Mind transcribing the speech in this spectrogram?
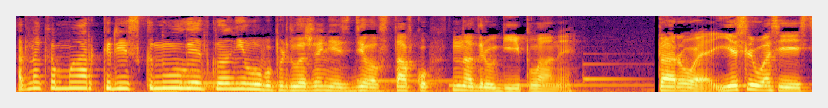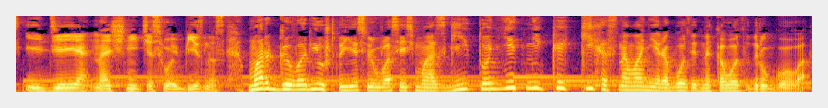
Однако Марк рискнул и отклонил оба предложения, сделав ставку на другие планы. Второе. Если у вас есть идея, начните свой бизнес. Марк говорил, что если у вас есть мозги, то нет никаких оснований работать на кого-то другого.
